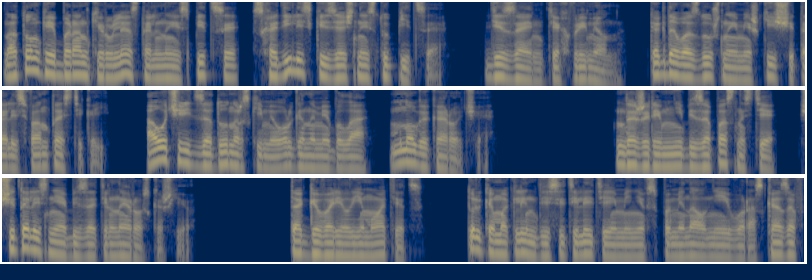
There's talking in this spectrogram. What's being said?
На тонкой баранке руля стальные спицы сходились к изящной ступице. Дизайн тех времен, когда воздушные мешки считались фантастикой, а очередь за донорскими органами была много короче. Даже ремни безопасности считались необязательной роскошью. Так говорил ему отец. Только Маклин десятилетиями не вспоминал ни его рассказов,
